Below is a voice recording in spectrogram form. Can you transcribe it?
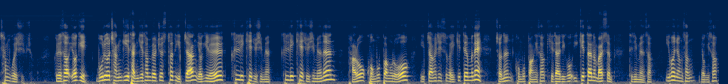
참고해 주십시오. 그래서 여기 무료 장기 단기 선별주 스터디 입장 여기를 클릭해 주시면 클릭해 주시면은 바로 공부방으로 입장하실 수가 있기 때문에 저는 공부방에서 기다리고 있겠다는 말씀 드리면서 이번 영상 여기서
